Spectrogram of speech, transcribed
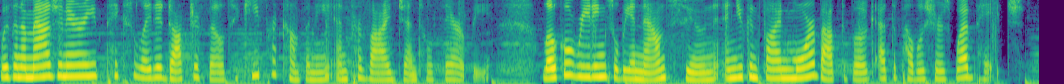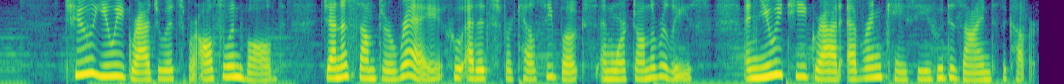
with an imaginary, pixelated Dr. Phil to keep her company and provide gentle therapy. Local readings will be announced soon, and you can find more about the book at the publisher's webpage. Two UE graduates were also involved Jenna Sumter Ray, who edits for Kelsay Books and worked on the release, and UET grad Everin Casey, who designed the cover.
